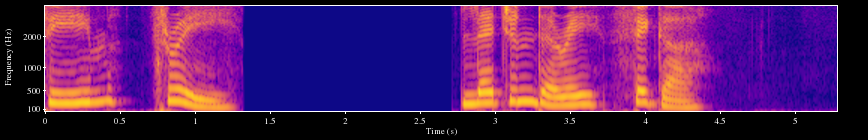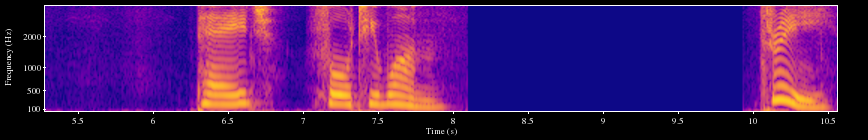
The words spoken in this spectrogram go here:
Theme 3 Legendary Figure Page 41 3.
